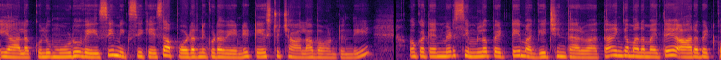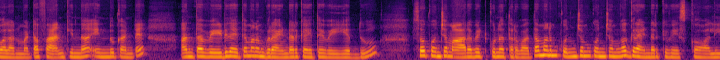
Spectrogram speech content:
యాలకులు మూడు వేసి మిక్సీకి వేసి ఆ పౌడర్ని కూడా వేయండి. టేస్ట్ చాలా బాగుంటుంది. ఒక టెన్ మినిట్స్ సిమ్లో పెట్టి మగ్గించిన తర్వాత ఇంకా మనమైతే ఆరబెట్టుకోవాలన్నమాట ఫ్యాన్ కింద. ఎందుకంటే అంత వేడిదైతే మనం గ్రైండర్కి అయితే వేయద్దు. సో కొంచెం ఆరబెట్టుకున్న తర్వాత మనం కొంచెం కొంచెంగా గ్రైండర్కి వేసుకోవాలి.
